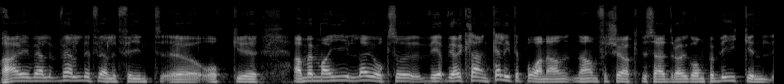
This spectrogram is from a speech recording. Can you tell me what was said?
Ja, det är väldigt, väldigt, fint eh, och eh, ja, men man gillar ju också. Vi, vi har klankat lite på när han, när han försökte så här, dra igång publiken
